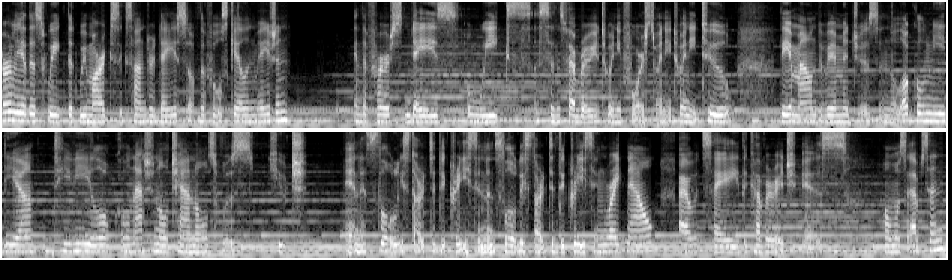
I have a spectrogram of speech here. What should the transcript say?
earlier this week that we marked 600 days of the full scale invasion in the first days, weeks since February 24th, 2022, the amount of images in the local media, TV, local, national channels was huge. And it slowly started decreasing and slowly started decreasing. Right now, I would say the coverage is almost absent.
